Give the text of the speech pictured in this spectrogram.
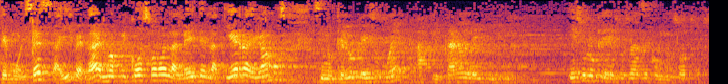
de Moisés ahí, ¿verdad? Él no aplicó solo la ley de la tierra, digamos, sino que lo que hizo fue aplicar la ley divina. Eso es lo que Jesús hace con nosotros.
